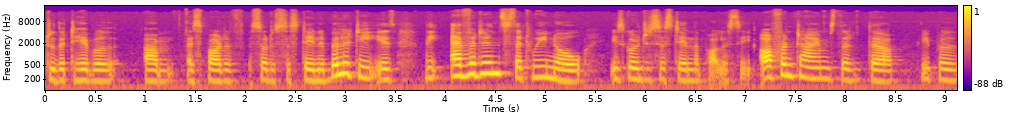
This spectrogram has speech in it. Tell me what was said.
to the table um, as part of sort of sustainability is the evidence that we know is going to sustain the policy. Oftentimes, the, the people,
